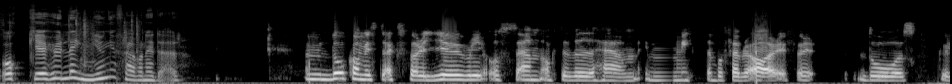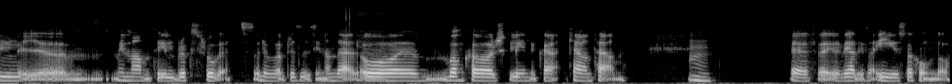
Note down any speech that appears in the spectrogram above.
Och eh, hur länge ungefär var ni där? Mm, Då kom vi strax före jul och sen åkte vi hem i mitten på februari för då skulle ju min man till bruksprovet så det var precis innan där och eh, Bonkör skulle in i ka- karantän Mm. Eh, för vi hade en EU-station då.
